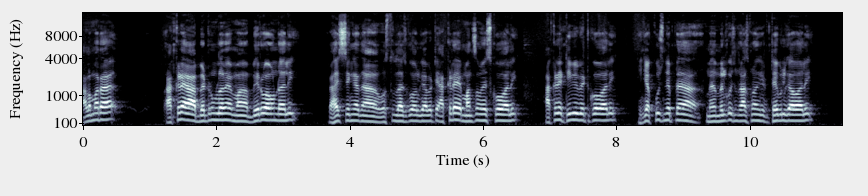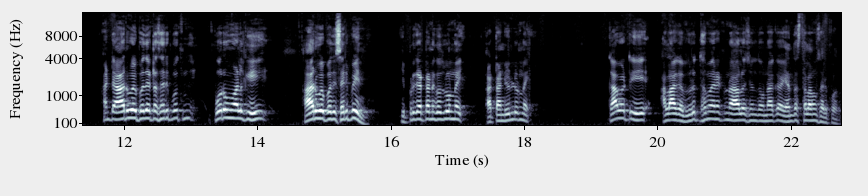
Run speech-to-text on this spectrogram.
అలమర అక్కడే ఆ బెడ్రూమ్లోనే మా బీరువా ఉండాలి. రహస్యంగా వస్తువులు దాచుకోవాలి కాబట్టి అక్కడే మంచం వేసుకోవాలి. అక్కడే టీవీ పెట్టుకోవాలి. ఇంకా కూర్చున్నప్పుడైనా మేము మెలుకొచ్చిన రాసుకోవడానికి టేబుల్ కావాలి. అంటే ఆరు బై పది అట్లా సరిపోతుంది. పూర్వం వాళ్ళకి ఆరు బై పది సరిపోయింది. ఇప్పుడు అట్లాంటి గదులు ఉన్నాయి. అట్లాంటి ఇళ్ళు ఉన్నాయి. కాబట్టి అలాగ విరుద్ధమైనటువంటి ఆలోచనతో ఉన్నాక ఎంత స్థలం సరిపోదు.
